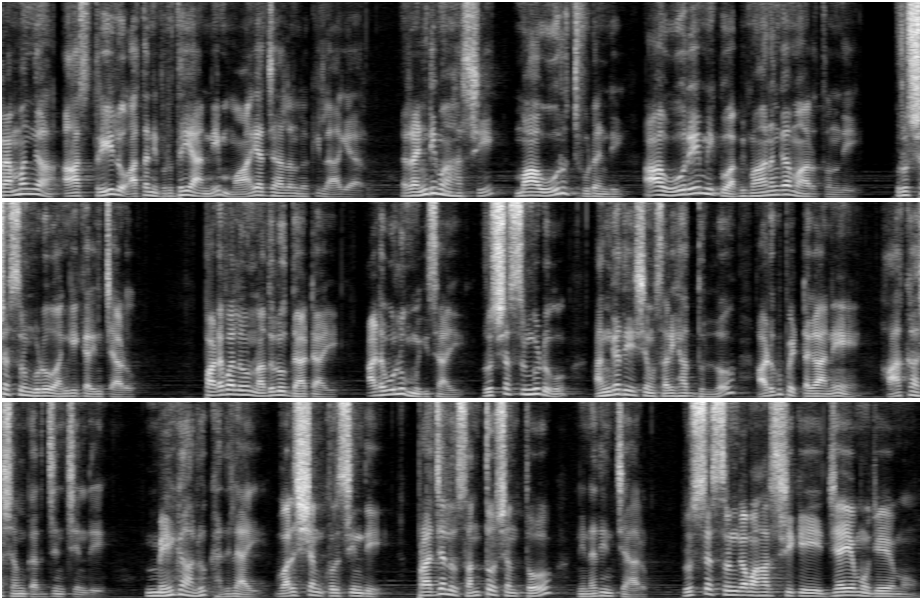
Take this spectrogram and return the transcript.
క్రమంగా ఆ స్త్రీలు అతని హృదయాన్ని మాయాజాలంలోకి లాగారు. రండి మహర్షి మా ఊరు చూడండి. ఆ ఊరే మీకు అభిమానంగా మారుతుంది. ఋష్యశృంగుడు అంగీకరించాడు. పడవలు నదులు దాటాయి. అడవులు ముగిశాయి. ఋష్యశృంగుడు అంగదేశం సరిహద్దుల్లో అడుగుపెట్టగానే ఆకాశం గర్జించింది. మేఘాలు కదిలాయి. వర్షం కురిసింది. ప్రజలు సంతోషంతో నినదించారు. ఋష్యశృంగ మహర్షికి జయము జయము.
